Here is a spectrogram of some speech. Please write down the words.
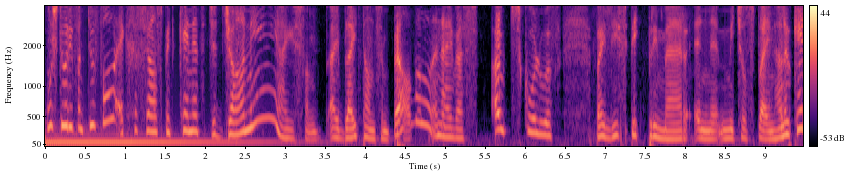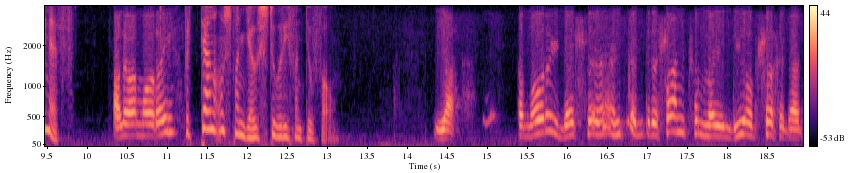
Ons storie van toeval, ek gesels met Kenneth Jajani. Hy is van hy bly tans in Bellville en hy was oud skoolhoof by Liesbeek Primêr in Mitchells Plain. Hallo Kenneth. Hallo Amore. Vertel ons van jou storie van toeval. Ja. Amore, dis uh, interessant vir my in die opsig dat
